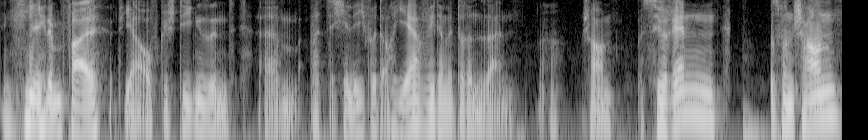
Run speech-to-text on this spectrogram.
in jedem Fall, die ja aufgestiegen sind. Ähm, aber sicherlich wird auch Hier wieder mit drin sein. Ja, schauen. Syren muss man schauen.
